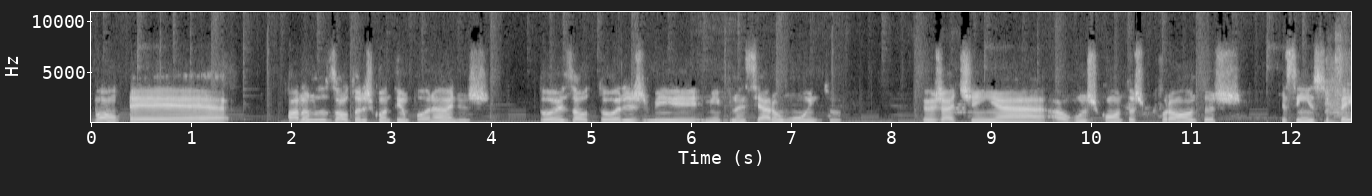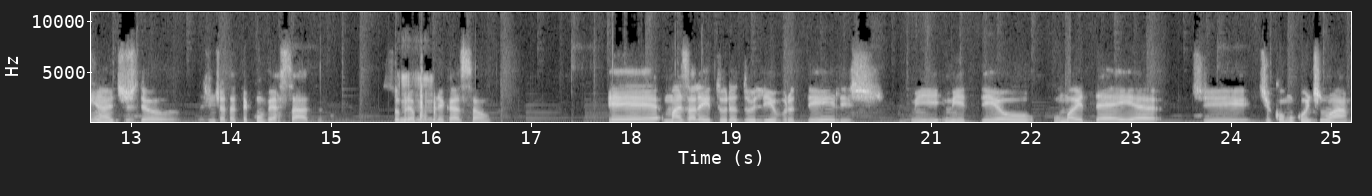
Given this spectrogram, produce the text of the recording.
Bom, é, falando dos autores contemporâneos, dois autores me, me influenciaram muito. Eu já tinha alguns contos prontos, assim, isso bem antes de eu, a gente até ter conversado sobre uhum. a publicação. É, mas a leitura do livro deles me, me deu uma ideia de, de como continuar.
